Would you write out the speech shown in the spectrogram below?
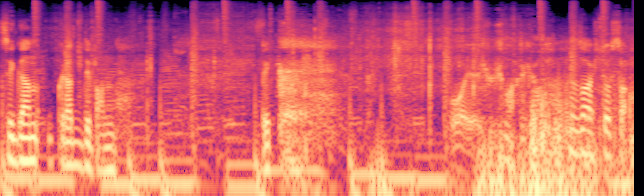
Cygan ukradł dywan. Pyk. O Jezus Mario. Zaś to samo.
